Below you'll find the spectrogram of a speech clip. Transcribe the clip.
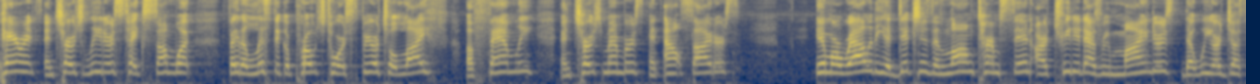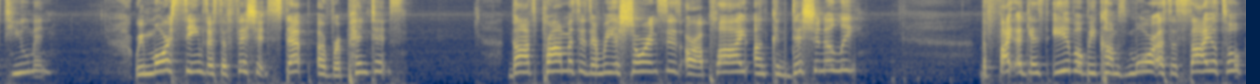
Parents and church leaders take somewhat fatalistic approach towards spiritual life of family and church members and outsiders. Immorality, addictions, and long term sin are treated as reminders that we are just human. Remorse seems a sufficient step of repentance. God's promises and reassurances are applied unconditionally. The fight against evil becomes more a societal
